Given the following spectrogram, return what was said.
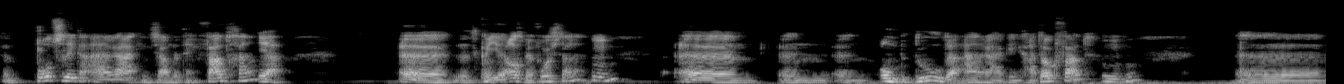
Een plotselinge aanraking zou meteen fout gaan. Ja. Eh, dat kan je je alles bij voorstellen. Mhm. Eh, een, een onbedoelde aanraking gaat ook fout. Mhm. Eh,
